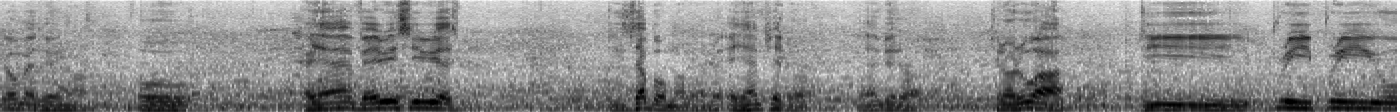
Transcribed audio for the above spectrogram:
ပြောမယ်ဆိုရင်တော့ဟိုအရင် very serious ဒီဇက်ပေါ်မှာပေါ့လေအရန်ဖြစ်တော့အရန်ဖြစ်တော့ကျွန်တော်တို့က ဒီ pre pre ကို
